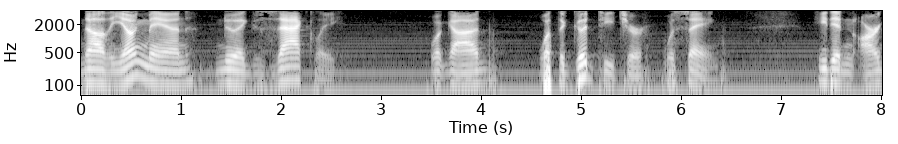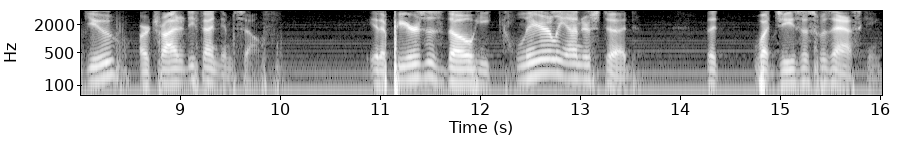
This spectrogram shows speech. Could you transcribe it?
Now, the young man knew exactly what God, what the good teacher was saying. He didn't argue or try to defend himself. It appears as though he clearly understood that what Jesus was asking,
